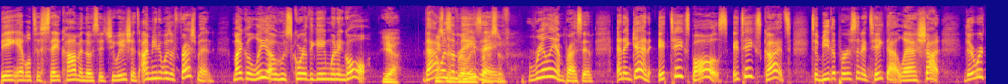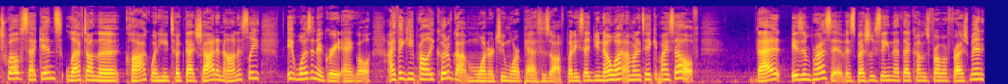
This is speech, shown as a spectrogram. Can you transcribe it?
Being able to stay calm in those situations. I mean, it was a freshman, Michael Leo, who scored the game winning goal. Yeah, That He's was been really amazing. impressive. Really impressive. And again, it takes balls. It takes guts to be the person to take that last shot. There were 12 seconds left on the clock when he took that shot. And honestly, it wasn't a great angle. I think he probably could have gotten one or two more passes off, but he said, you know what? I'm going to take it myself. That is impressive, especially seeing that that comes from a freshman.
